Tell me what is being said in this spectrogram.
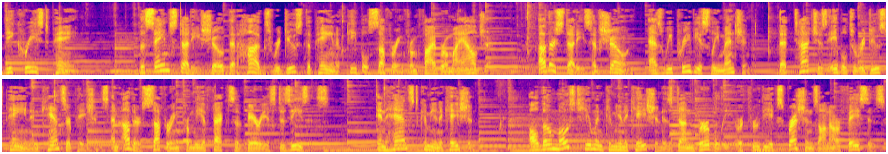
Decreased pain. The same study showed that hugs reduced the pain of people suffering from fibromyalgia. Other studies have shown, as we previously mentioned, that touch is able to reduce pain in cancer patients and others suffering from the effects of various diseases. Enhanced communication. Although most human communication is done verbally or through the expressions on our faces,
